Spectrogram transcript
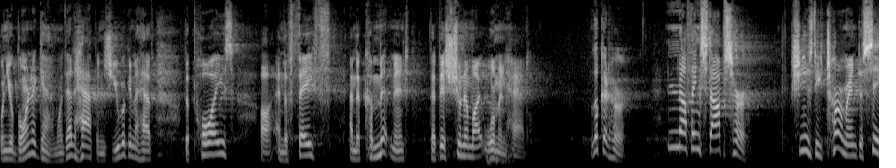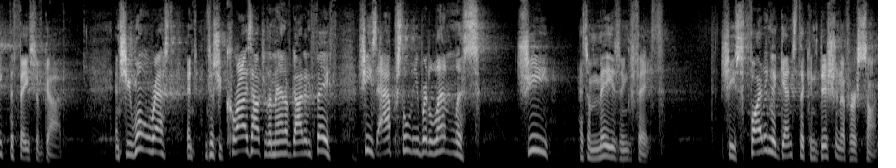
when you're born again, when that happens, you are going to have the poise uh, and the faith and the commitment that this Shunammite woman had. Look at her. Nothing stops her. She is determined to seek the face of God. And she won't rest until she cries out to the man of God in faith. She's absolutely relentless. She has amazing faith. She's fighting against the condition of her son.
